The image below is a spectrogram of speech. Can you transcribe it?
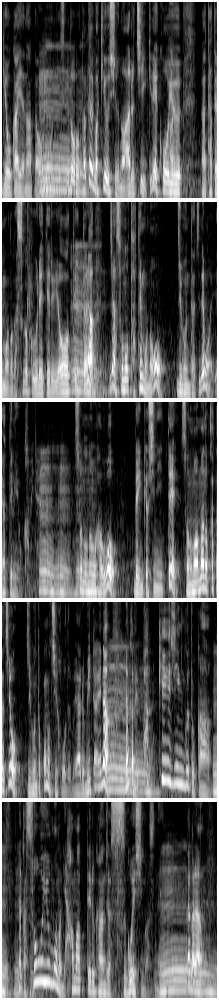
業界やなとは思うんですけどうん。例えば九州のある地域でこういうあ建物がすごく売れてるよって言ったらうん。じゃあその建物を自分たちでもやってみようかみたいな。うんうんうん。そのノウハウを勉強しに行ってそのままの形を自分とこの地方でもやるみたいなうん。なんかねパッケージングとかなんかそういうものにはまってる感じはすごいしますね。うん。だからうん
